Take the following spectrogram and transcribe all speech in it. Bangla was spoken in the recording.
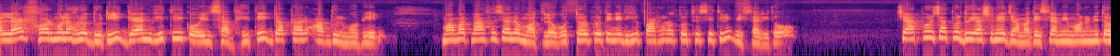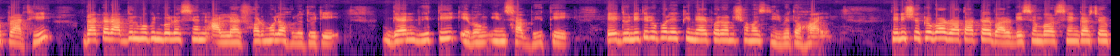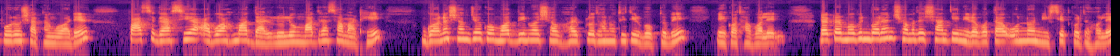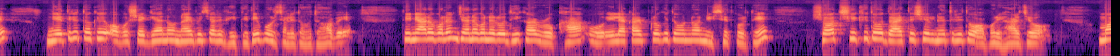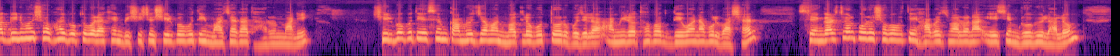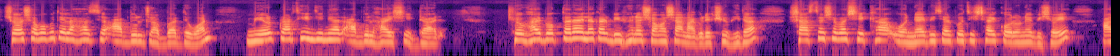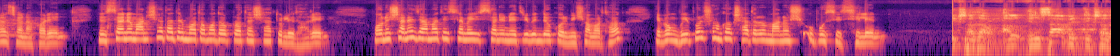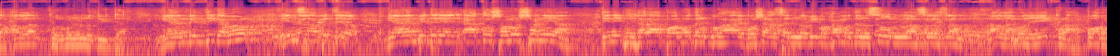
আল্লাহর ফর্মুলা হলো দুটি জ্ঞান ভিত্তিক ও ইনসাফ ভিত্তিক ডক্টর আব্দুল মবিন। মোহাম্মদ মাহফুজ আলম মতলব, উত্তর প্রতিনিধির পাঠানো তথ্যচিত্রে বিস্তারিত। চাঁদপুর চাঁদপুর দুই আসনে জামাতে ইসলামী মনোনীত প্রার্থী ডাক্তার আব্দুল মুবিন বলেছেন, আল্লাহর ফর্মুলা হলো দুটি জ্ঞান ভিত্তিক এবং ইনসাফ ভিত্তিক এই দুর্নীতির উপর একটি ন্যায়পরায়ণ সমাজ নির্মিত হয়। তিনি শুক্রবার রাত আটটায় বারো ডিসেম্বর সেঙ্গারচর পৌর সাত নং ওয়ার্ডের পাঁচ গাছিয়া আবু আহমদ দারুল উলুম মাদ্রাসা মাঠে গণসংযোগ ও মত বিনিময় সভায় প্রধান অতিথির বক্তব্যে কথা বলেন। ডক্টর মবিন বলেন, সমাজের শান্তি নিরাপত্তা উন্নয়ন নিশ্চিত করতে হলে নেতৃত্বকে অবশ্যই জ্ঞান ও ন্যায় বিচারের ভিত্তিতে পরিচালিত হতে হবে। তিনি আরও বলেন, জনগণের অধিকার রক্ষা ও এলাকার প্রকৃত উন্নয়ন নিশ্চিত করতে সৎ, শিক্ষিত ও দায়িত্বশীল নেতৃত্ব অপরিহার্য। মত বিনিময় সভায় বক্তব্য রাখেন বিশিষ্ট শিল্পপতি মাজাগাত হারুন মানিক। শিল্পপতি এস এম কামরুজ্জামান মতলব উত্তর উপজেলা আমির অধ্যাপক দেওয়ান আবুল বাসার সেঙ্গারচর পৌর সভাপতি হাবেজ মালনা এইচ এম রবিউল আলম, সহসভাপতি এলাহাজ আব্দুল জব্বার দেওয়ান, মেয়র প্রার্থী ইঞ্জিনিয়ার আব্দুল হাই শিকদার। সভায় বক্তারা এলাকার বিভিন্ন সমস্যা, নাগরিক সুবিধা, স্বাস্থ্যসেবা, শিক্ষা ও ন্যায় বিচার প্রতিষ্ঠায় করণীয় বিষয়ে আলোচনা করেন। স্থানীয় মানুষও তাদের মতামত ও প্রত্যাশা তুলে ধরেন। অনুষ্ঠানে জামাত ইসলামের স্থানীয় নেতৃবৃন্দ, কর্মী, সমর্থক এবং বিপুল সংখ্যক সাধারণ মানুষ উপস্থিত ছিলেন। দুইটা। জ্ঞান ভিত্তিক এবং এত সমস্যা তিনি হেরা পর্বতের গুহায় বসে আছেন নবী মোহাম্মদ রসুল্লাহ আল্লাহ বলে, একরা, পড়ো।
